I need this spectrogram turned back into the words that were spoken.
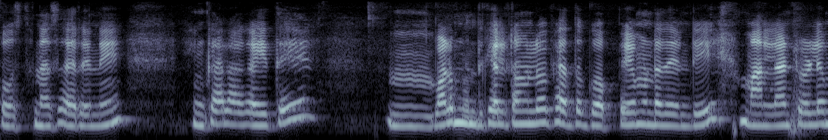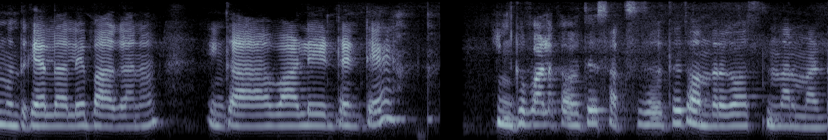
చూస్తున్నా సరేని. ఇంకా అలాగైతే వాళ్ళు ముందుకెళ్ళటంలో పెద్ద గొప్ప ఏమి ఉండదండి. మనలాంటి వాళ్ళే ముందుకెళ్ళాలి బాగాను. ఇంకా వాళ్ళు ఏంటంటే ఇంకా వాళ్ళకి అయితే సక్సెస్ అయితే తొందరగా వస్తుందన్నమాట.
